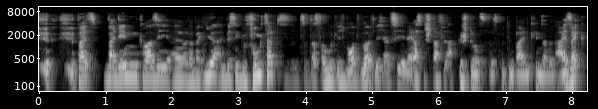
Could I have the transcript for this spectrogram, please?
Weil es bei denen quasi äh, oder bei ihr ein bisschen gefunkt hat, das vermutlich wortwörtlich, als sie in der ersten Staffel abgestürzt ist mit den beiden Kindern und Isaac.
